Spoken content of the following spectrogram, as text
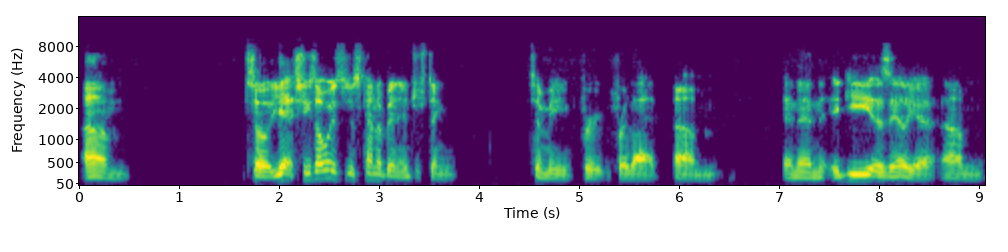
Um. So yeah, she's always just kind of been interesting to me for for that. Um, and then Iggy Azalea. Um,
